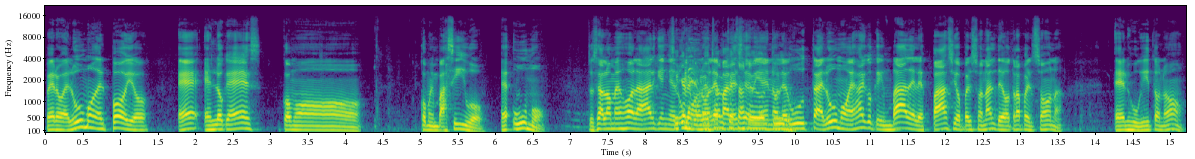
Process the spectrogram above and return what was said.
Pero el humo del pollo es, es lo que es como, como invasivo, es humo. Entonces a lo mejor a alguien el Sí, que le humo no le parece bien, no le gusta. El humo es algo que invade el espacio personal de otra persona. El juguito no.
